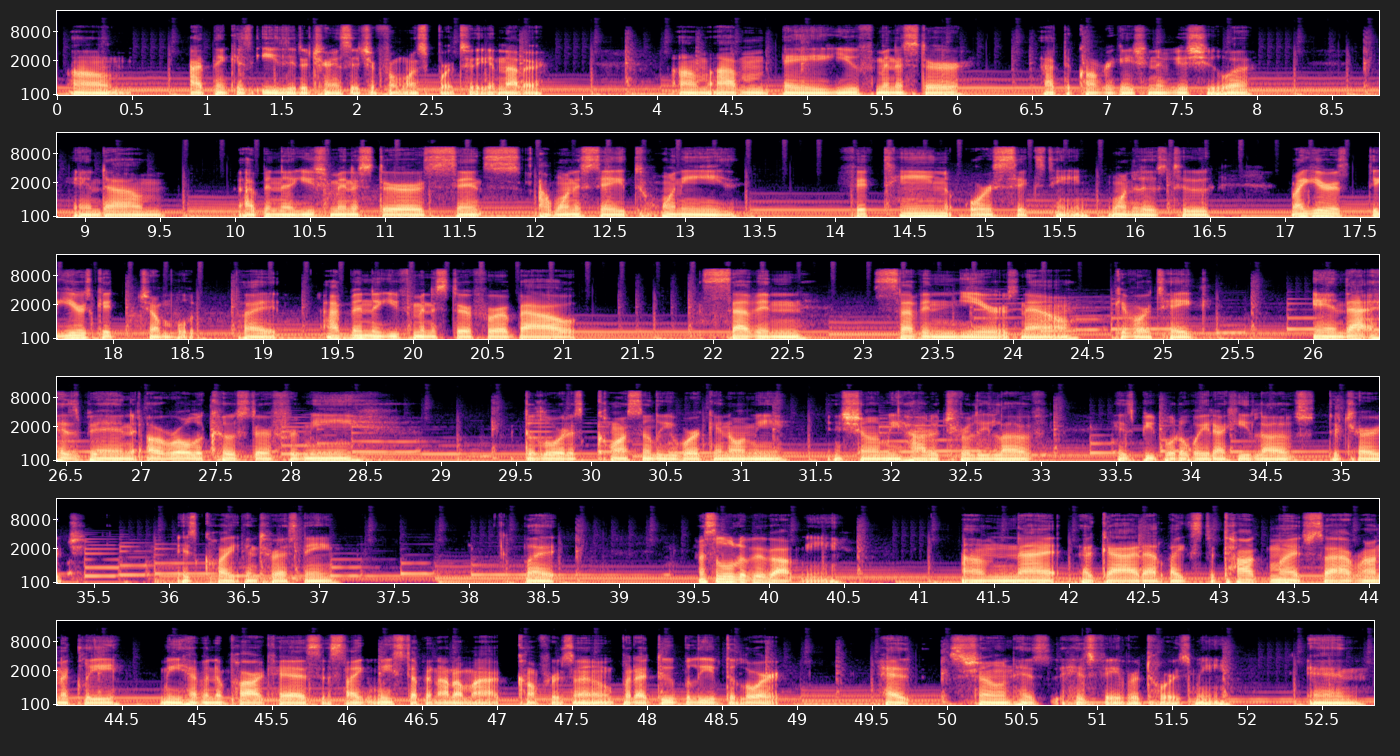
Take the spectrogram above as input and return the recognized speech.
um, I think it's easy to transition from one sport to another. Um, I'm a youth minister at the Congregation of Yeshua, and um, I've been a youth minister since I want to say 2015 or 16, one of those two. My years, the years get jumbled, but I've been a youth minister for about seven, seven years now, give or take, and that has been a roller coaster for me. The Lord is constantly working on me and showing me how to truly love his people the way that he loves the church is quite interesting. But that's a little bit about me. I'm not a guy that likes to talk much. So, ironically, me having a podcast, it's like me stepping out of my comfort zone. But I do believe the Lord has shown his, his favor towards me. And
